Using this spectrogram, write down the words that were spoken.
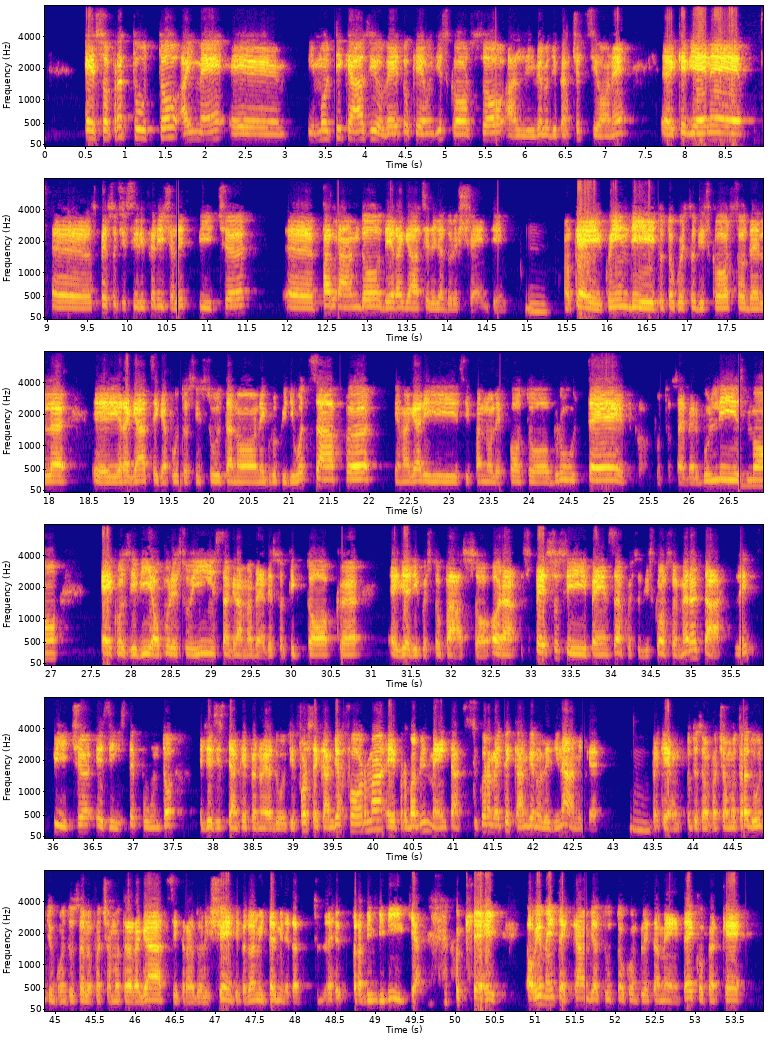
E soprattutto, ahimè, eh, in molti casi io vedo che è un discorso a livello di percezione eh, che viene, eh, spesso ci si riferisce alle speech eh, parlando dei ragazzi e degli adolescenti. Mm. Ok, quindi tutto questo discorso dei eh, ragazzi che appunto si insultano nei gruppi di WhatsApp, che magari si fanno le foto brutte, appunto cyberbullismo e così via, oppure su Instagram, vabbè, adesso TikTok e via di questo passo. Ora, spesso si pensa a questo discorso, ma in realtà l'hate speech esiste, punto, ed esiste anche per noi adulti. Forse cambia forma e probabilmente, anzi sicuramente cambiano le dinamiche, mm. perché un conto se lo facciamo tra adulti, un conto se lo facciamo tra ragazzi, tra adolescenti, perdonami il termine da, tra bimbi minchia, ok? Ovviamente cambia tutto completamente, ecco perché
